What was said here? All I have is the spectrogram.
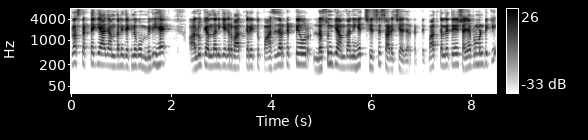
प्लस कट्टे की आज आमदनी देखने को मिली है। आलू की आमदनी की अगर बात करें तो पाँच हज़ार कट्टे और लहसुन की आमदनी है छः से साढ़े छः हज़ार कट्टे। बात कर लेते हैं शाजापुर मंडी की।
